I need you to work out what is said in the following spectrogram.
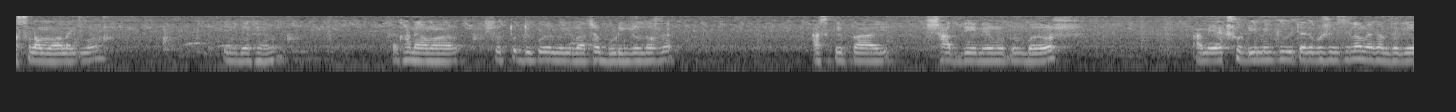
আসসালামু আলাইকুম। এই দেখেন, এখানে আমার সত্তরটি কোয়েল পাখির বাচ্চা বোর্ডিং চলতেছে। আজকে প্রায় সাত দিনের মতন বয়স। আমি একশো ডিম ইনকিউবেটারে বসেছিলাম, এখান থেকে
